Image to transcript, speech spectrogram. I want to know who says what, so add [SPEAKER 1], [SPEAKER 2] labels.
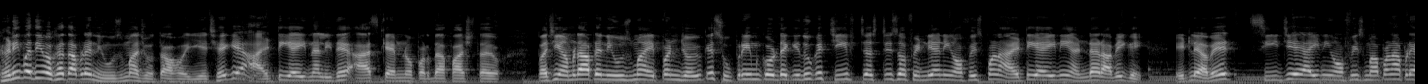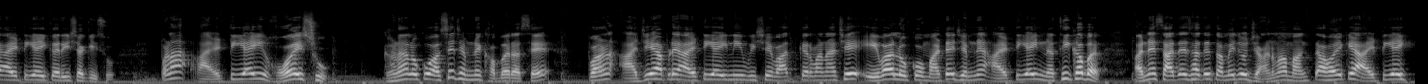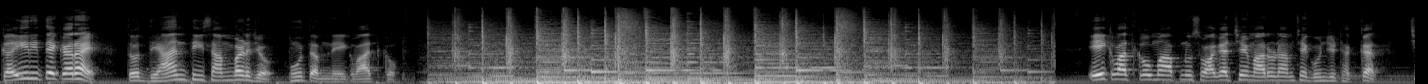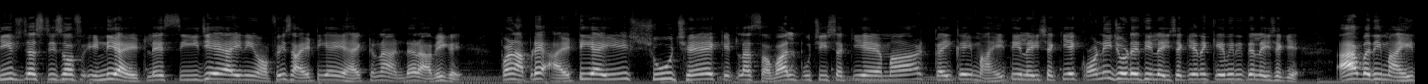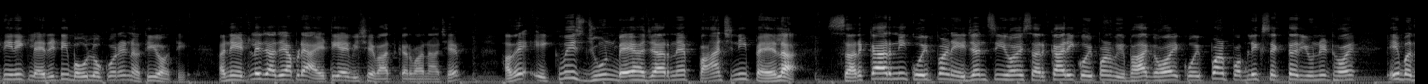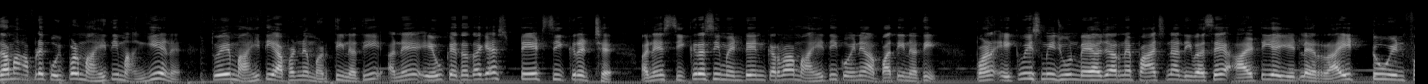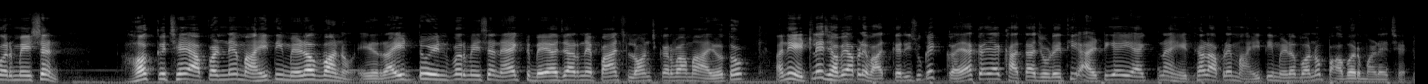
[SPEAKER 1] ઘણી બધી વખત આપણે ન્યૂઝમાં જોતા હોઈએ છીએ કે આરટીઆઈના લીધે આ સ્કેમનો પર્દાફાશ થયો. પછી હમણાં આપણે ન્યૂઝમાં એ પણ જોયું કે સુપ્રીમ કોર્ટે કીધું કે ચીફ જસ્ટિસ ઓફ ઇન્ડિયાની ઓફિસ પણ આરટીઆઈની અંડર આવી ગઈ. એટલે હવે સીજેઆઈની ઓફિસમાં પણ આપણે આરટીઆઈ કરી શકીશું. પણ આ આરટીઆઈ હોય શું? ઘણા લોકો હશે જેમને ખબર હશે, પણ આજે આપણે આરટીઆઈની વિશે વાત કરવાના છે એવા લોકો માટે જેમને આરટીઆઈ નથી ખબર. અને સાથે સાથે તમે જો જાણવા માંગતા હોય કે આરટીઆઈ કઈ રીતે કરાય તો ધ્યાનથી સાંભળજો, હું તમને એક વાત કહું. એક વાત કહુંમાં આપનું સ્વાગત છે, મારું નામ છે Gunj Thakkar. Chief justice of India એટલે સીજેઆઈની ઓફિસ આઈટીઆઈ એક્ટના અંડર આવી ગઈ. પણ આપણે આરટીઆઈ શું છે, કેટલા સવાલ પૂછી શકીએ, એમાં કઈ કઈ માહિતી લઈ શકીએ, કોની જોડેથી લઈ શકીએ અને કેવી રીતે લઈ શકીએ, આ બધી માહિતીની ક્લેરિટી બહુ લોકોને નથી હોતી. અને એટલે જ આજે આપણે આઈટીઆઈ વિશે વાત કરવાના છે. હવે એકવીસ જૂન બે હજાર ને પાંચની પહેલાં સરકારની કોઈ પણ એજન્સી હોય, સરકારી કોઈ પણ વિભાગ હોય, કોઈ પણ પબ્લિક સેક્ટર યુનિટ હોય, એ બધામાં આપણે કોઈ પણ માહિતી માંગીએ ને, તો એ માહિતી આપણને મળતી નથી. અને એવું કહેતા હતા કે આ સ્ટેટ સિક્રેટ છે. અને સિક્રેસી મેન્ટેન કરવા માહિતી કોઈને અપાતી નથી. પણ એકવીસમી જૂન બે હજાર ને પાંચના દિવસે આરટીઆઈ એટલે રાઇટ ટુ ઇન્ફોર્મેશન હક છે આપણને માહિતી મેળવવાનો. એ રાઇટ ટુ ઇન્ફોર્મેશન એક્ટ બે હજાર ને પાંચ લોન્ચ કરવામાં આવ્યો હતો. અને એટલે જ હવે આપણે વાત કરીશું કે કયા કયા ખાતા જોડેથી આરટીઆઈ એક્ટના હેઠળ આપણે માહિતી મેળવવાનો પાવર મળે છે.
